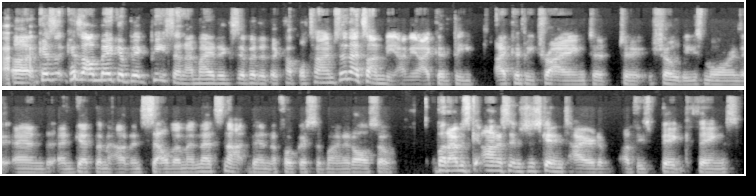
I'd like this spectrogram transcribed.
uh, because because I'll make a big piece and I might exhibit it a couple times and that's on me. I mean, I could be I could be trying to to show these more and and and get them out and sell them, and that's not been a focus of mine at all. So, but I was honestly I was just getting tired of of these big things,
